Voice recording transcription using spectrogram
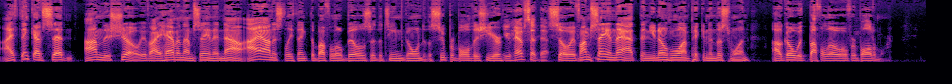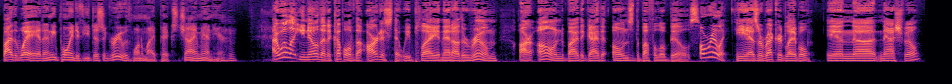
I think I've said on this show, if I haven't, I'm saying it now. I honestly think the Buffalo Bills are the team going to the Super Bowl this year. You have said that. So if I'm saying that, then you know who I'm picking in this one. I'll go with Buffalo over Baltimore. By the way, at any point, if you disagree with one of my picks, chime in here. Mm-hmm. I will let you know that a couple of the artists that we play in that other room are owned by the guy that owns the Buffalo Bills. Oh, really? He has a record label in uh, Nashville.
